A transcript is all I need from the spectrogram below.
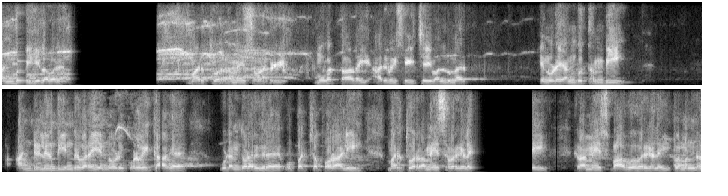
அன்பு இளவல் மருத்துவர் ரமேஷ் அவர்கள் முகத்தாடை அறுவை சிகிச்சை வல்லுனர் என்னுடைய அன்பு தம்பி அன்றிலிருந்து இன்று வரை என்னோட கொள்கைக்காக உடன் தொடர்கிற ஒப்பற்ற போராளி மருத்துவர் ரமேஷ் அவர்களை ரமேஷ் பாபு அவர்களை பாராளுமன்ற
